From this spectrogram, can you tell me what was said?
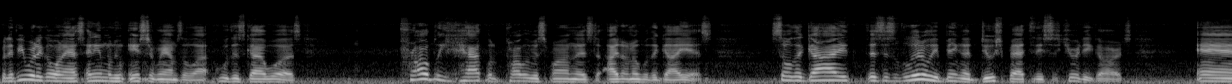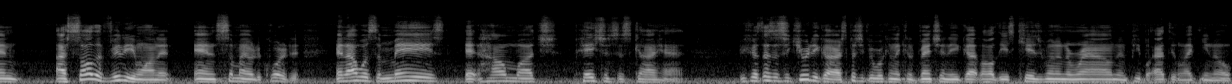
But if you were to go and ask anyone who Instagrams a lot who this guy was, probably half would probably respond as I don't know who the guy is. So the guy this is literally being a douchebag to these security guards. And I saw the video on it and somebody recorded it. And I was amazed at how much patience this guy had because as a security guard, especially if you're working at a convention, you got all these kids running around and people acting like you know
